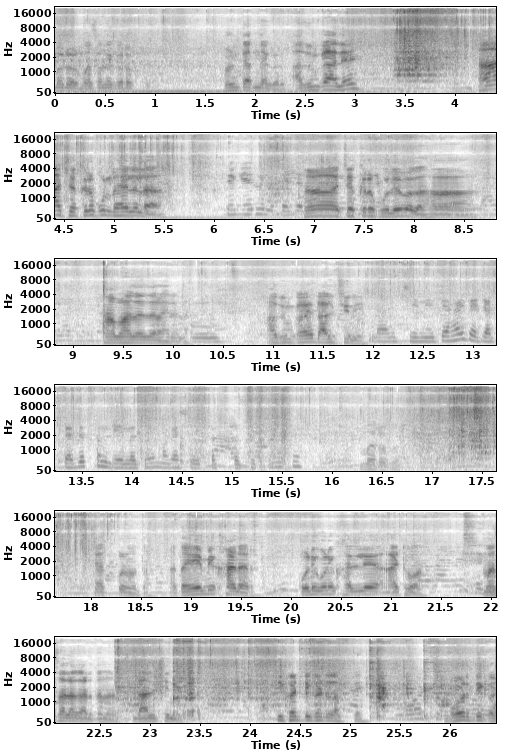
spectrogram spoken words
बरोबर मसाले करपतात. म्हणून त्यात नाही करत. अजून काय आले हा चक्रफूल राहिलेला. हा चक्रफूल आहे बघा हा. हा भाजायचा राहिलेला. अजून काय? दालचिनी. दालचिनी ते आहे त्याच्यात. त्याच्यात पण गेलं ते. मग बरोबर. त्यात पण होता. आता हे मी खाणार. कोणी कोणी खाल्ले आठवा. मसाला करताना. दालचिनी. तिखट तिखट लागते. गोड तिखट.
